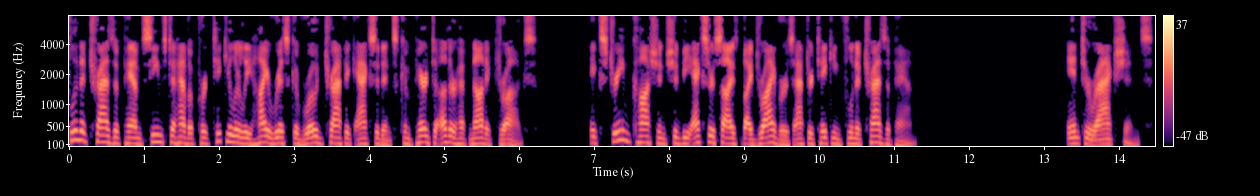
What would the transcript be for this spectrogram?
Flunitrazepam seems to have a particularly high risk of road traffic accidents compared to other hypnotic drugs. Extreme caution should be exercised by drivers after taking flunitrazepam. Interactions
